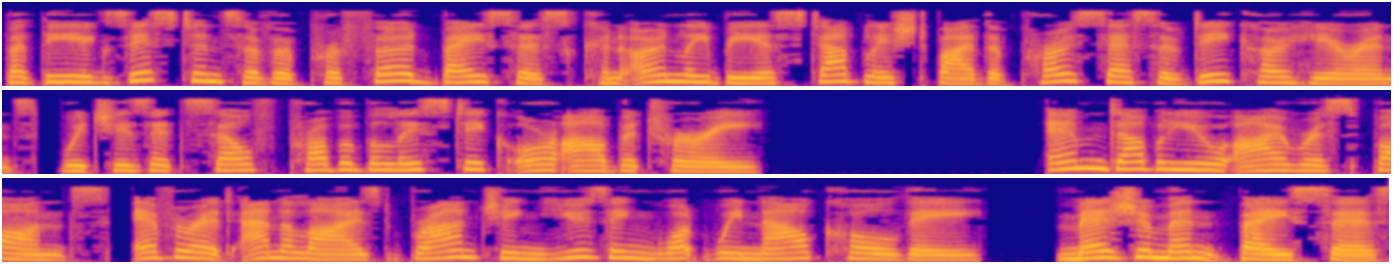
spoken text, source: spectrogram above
But the existence of a preferred basis can only be established by the process of decoherence, which is itself probabilistic or arbitrary. MWI response, Everett analyzed branching using what we now call the measurement basis.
